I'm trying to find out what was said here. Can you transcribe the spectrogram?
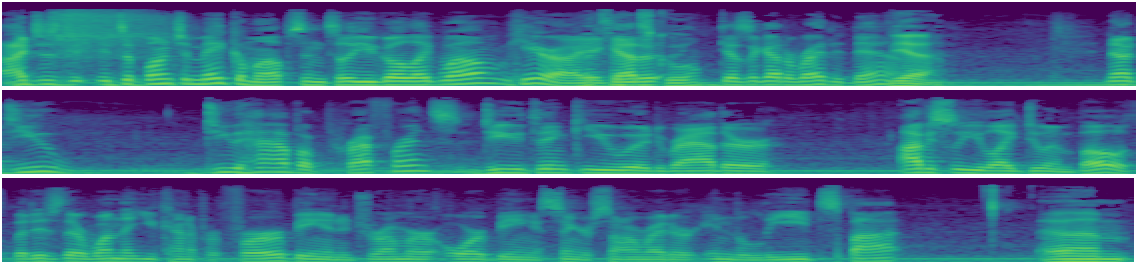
I just, it's a bunch of make 'em ups until you go like, well, here I That got to, cool. guess I got to write it down. yeah. Now, do you do you have a preference? Do you think you would rather? Obviously, you like doing both, but is there one that you kind of prefer, being a drummer or being a singer songwriter in the lead spot? Um,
